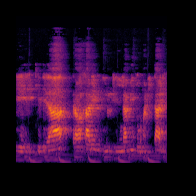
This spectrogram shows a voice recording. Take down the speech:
eh, que te da trabajar en, el ámbito humanitario,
